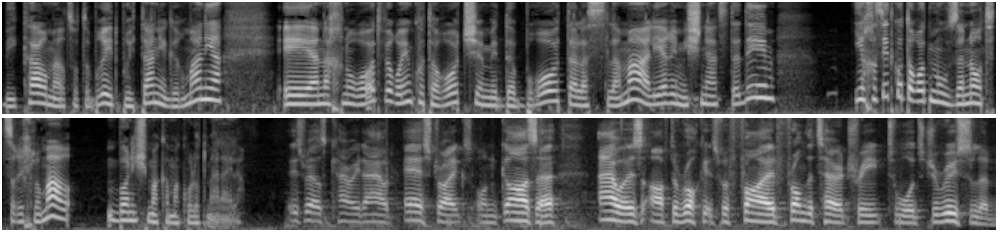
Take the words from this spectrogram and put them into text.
בעיקר מארצות הברית, בריטניה, גרמניה, אה, אנחנו רואות ורואים כותרות שמדברות על הסלמה, על ירי משני הצדדים, יחסית כותרות מאוזנות, צריך לומר. בואו נשמע כמה קולות מהלילה. Israel's carried out airstrikes on Gaza hours after rockets were fired from the territory towards Jerusalem.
